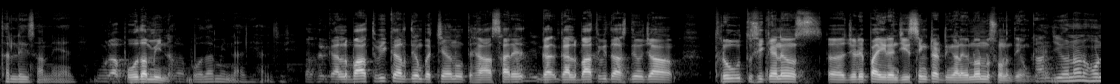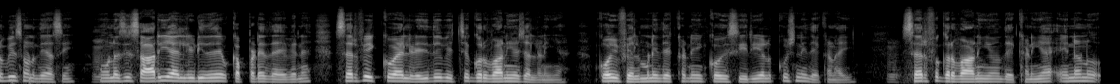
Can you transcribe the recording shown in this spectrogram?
ਥੱਲੇ ਹੀ ਸੌਂਦੇ ਆ ਜੀ। ਪੂਰਾ ਪੋਹ ਦਾ ਮਹੀਨਾ? ਪੂਰਾ ਪੋਦਾ ਮਹੀਨਾ ਜੀ ਹਾਂਜੀ। ਤਾਂ ਫਿਰ ਗੱਲਬਾਤ ਵੀ ਕਰਦੇ ਹੋ ਬੱਚਿਆਂ ਨੂੰ ਇਤਿਹਾਸ ਸਾਰੇ ਗੱਲ- ਗੱਲਬਾਤ ਵੀ ਦੱਸਦੇ ਹੋ ਜਾਂ ਥਰੂ ਤੁਸੀਂ ਕਹਿੰਦੇ ਹੋ ਸ- ਜਿਹੜੇ ਭਾਈ ਰਣਜੀਤ ਸਿੰਘ ਢੱਡੀਆਂ ਵਾਲੇ ਉਹਨਾਂ ਨੂੰ ਸੁਣਦੇ ਹੋਗੇ? ਹਾਂਜੀ ਉਹਨਾਂ ਨੂੰ ਹੁਣ ਵੀ ਸੁਣਦੇ ਹਾਂ ਅਸੀਂ। ਹੁਣ ਅਸੀਂ ਸਾਰੀ ਐਲਈਡੀ ਦੇ ਕੱਪੜੇ ਦਏ ਹੋਏ ਨੇ ਸਿਰਫ ਇੱਕੋ ਐਲਈਡੀ ਦੇ ਵਿੱਚ ਗੁਰਬਾਣੀਆਂ ਚੱਲਣੀਆਂ। ਕੋਈ ਫਿਲਮ ਨਹੀਂ ਦੇਖਣੀ ਕੋਈ ਸੀਰੀਅਲ ਕੁਝ ਨਹੀਂ ਦੇਖਣਾ ਜੀ। ਸਿਰਫ ਗੁਰਬਾਣੀਆਂ ਦੇਖਣੀਆਂ ਇਹਨਾਂ ਨੂੰ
